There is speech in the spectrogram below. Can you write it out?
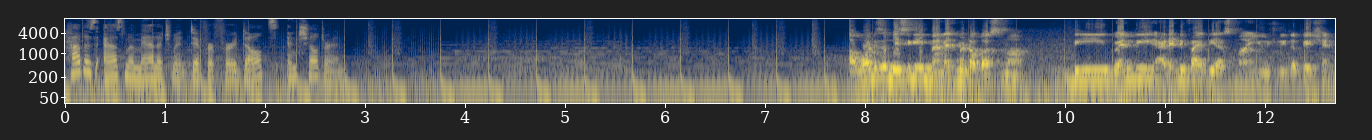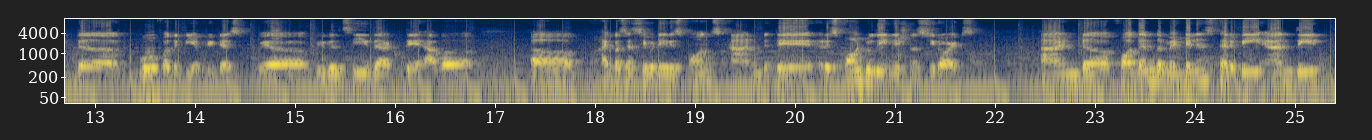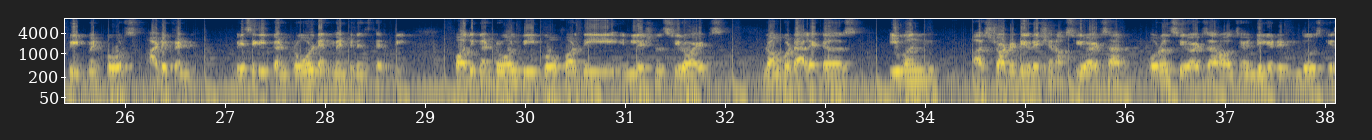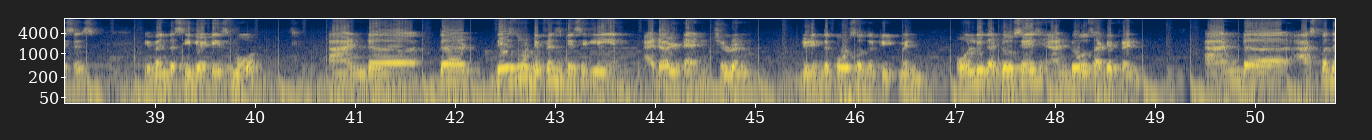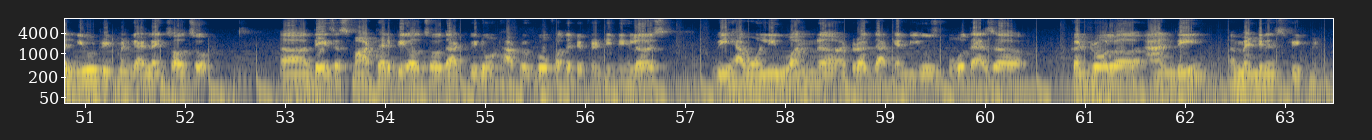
How does asthma management differ for adults and children? Uh, what is the basically management of asthma? The when we identify the asthma, usually the patient uh, go for the PFT test, where we will see that they have a uh, hypersensitivity response and they respond to the initial steroids. And uh, for them, the maintenance therapy and the treatment course are different. Basically, controlled and maintenance therapy. For the control, we go for the inhalational steroids, bronchodilators, even a shorter duration of steroids are oral steroids are also indicated in those cases when the severity is more. And uh, the there is no difference basically in adult and children during the course of the treatment. Only the dosage and dose are different. And uh, as per the new treatment guidelines also uh, there is a smart therapy also that we don't have to go for the different inhalers we have only one uh, drug that can be used both as a controller and the uh, maintenance treatment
